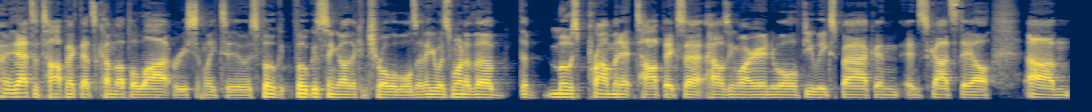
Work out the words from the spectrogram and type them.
I mean, that's a topic that's come up a lot recently too. Is fo- focusing on the controllables. I think it was one of the the most prominent topics at HousingWire Annual a few weeks back and in, in Scottsdale. Um,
